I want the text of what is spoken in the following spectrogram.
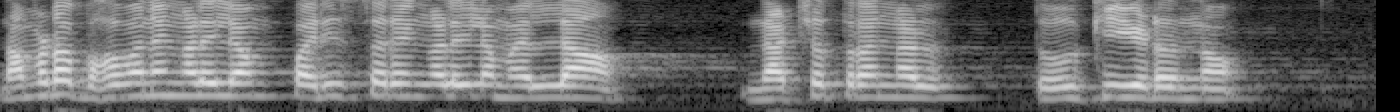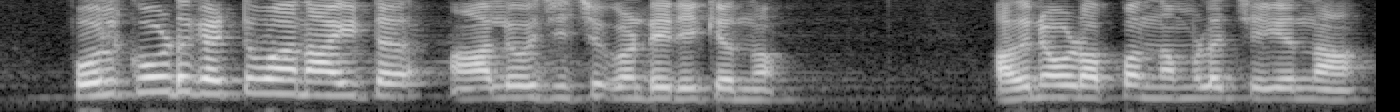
നമ്മുടെ ഭവനങ്ങളിലും പരിസരങ്ങളിലും എല്ലാം നക്ഷത്രങ്ങൾ തൂക്കിയിടുന്നു. പുൽക്കൂട് കെട്ടുവാനായിട്ട് ആലോചിച്ചു കൊണ്ടിരിക്കുന്നു. അതിനോടൊപ്പം നമ്മൾ ചെയ്യുന്ന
